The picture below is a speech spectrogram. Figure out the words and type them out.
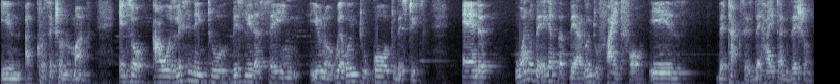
in a cross-sectional manner. And so I was listening to this leader saying, you know, we are going to go to the streets. And one of the areas that they are going to fight for is the taxes, the high taxation,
